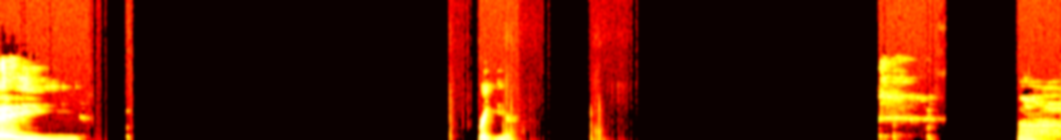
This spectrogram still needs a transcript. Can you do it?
Hey! Right here.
